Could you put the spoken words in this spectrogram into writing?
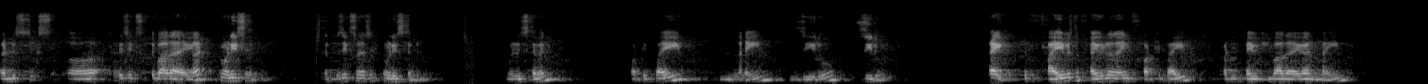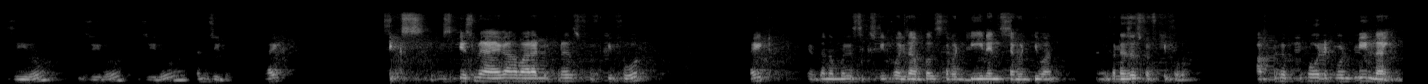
36, uh, 36 के बाद आएगा 27, 36 26 27, 27, 45, 9, 0, 0. Right, 5 is the 5 to 9, 45, 45 के बाद आएगा 9, 0, 0, 0 and 0. Right, सिक्स, इस केस में आएगा हमारा difference fifty four right if the number is sixty for example seventeen and seventy one difference is fifty four after fifty four it would be nine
